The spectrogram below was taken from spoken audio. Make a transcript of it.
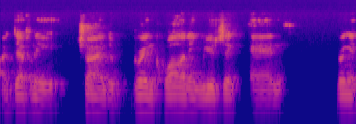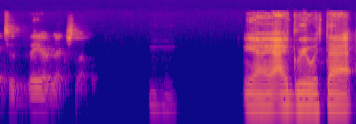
are definitely trying to bring quality music and bring it to their next level. Mm-hmm. Yeah, I agree with that.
